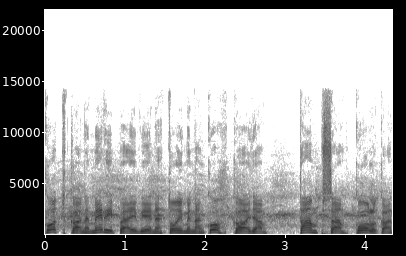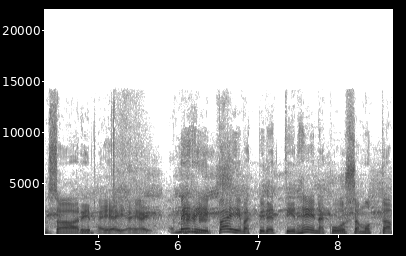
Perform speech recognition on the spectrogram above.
Kotkan meripäivien toiminnan kohkaaja Tampsa Kolkansaari. Hei, hei, hei, hei. Meripäivät pidettiin heinäkuussa, mutta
